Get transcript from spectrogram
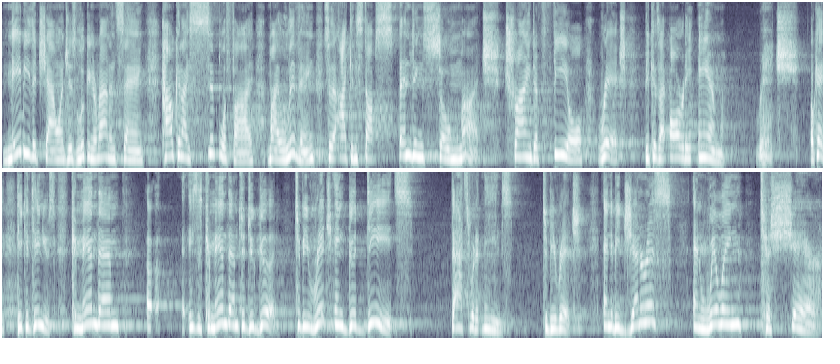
Maybe the challenge is looking around and saying, How can I simplify my living so that I can stop spending so much trying to feel rich because I already am rich? Okay, he continues, command them, uh, uh he says, command them to do good, to be rich in good deeds. That's what it means to be rich, and to be generous and willing to share.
